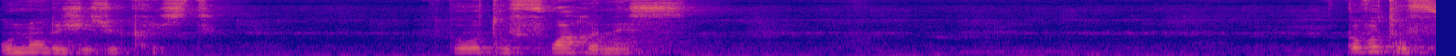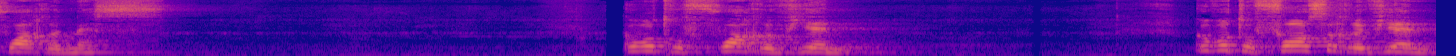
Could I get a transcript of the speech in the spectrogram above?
Au nom de Jésus-Christ. Que votre foi renaisse. Que votre foi renaisse. Que votre foi revienne. Que votre force revienne.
